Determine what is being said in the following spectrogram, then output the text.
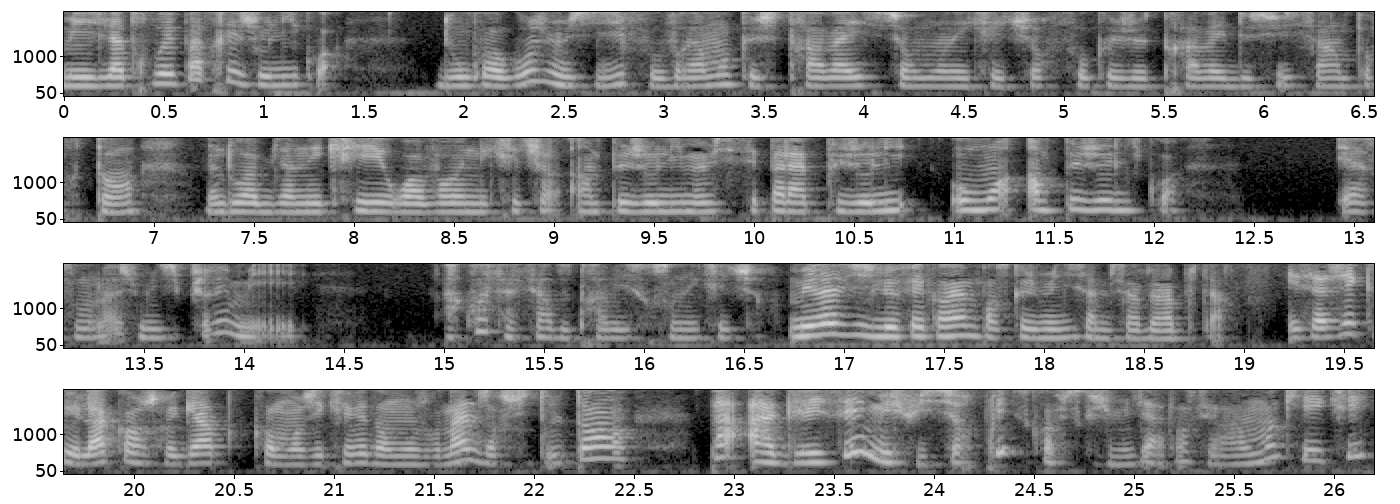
Mais je la trouvais pas très jolie, quoi. Donc en gros, je me suis dit, il faut vraiment que je travaille sur mon écriture, faut que je travaille dessus, c'est important. On doit bien écrire ou avoir une écriture un peu jolie, même si c'est pas la plus jolie, au moins un peu jolie, quoi. Et à ce moment-là, je me dis, purée, mais à quoi ça sert de travailler sur son écriture? Mais vas-y, je le fais quand même parce que je me dis, ça me servira plus tard. Et sachez que là, quand je regarde comment j'écrivais dans mon journal, genre, je suis tout le temps, pas agressée, mais je suis surprise, quoi, parce que je me dis, attends, c'est vraiment moi qui ai écrit.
